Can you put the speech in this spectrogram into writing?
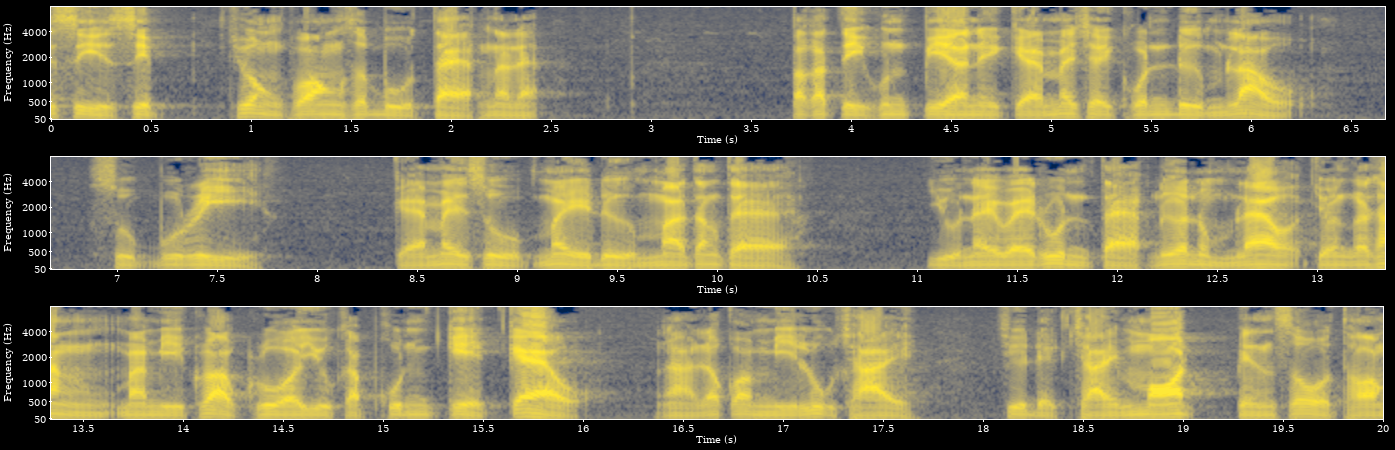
2540 ช่วงฟองสบู่แตกนั่นแหละ ปกติคุณเปียนี่แกไม่ใช่คนดื่มเหล้าสูบบุหรี่แกไม่สูบไม่ดื่มมาตั้งแต่ อยู่ในวัยรุ่นแตกเนื้อหนุ่มแล้ว จนกระทั่งมามีครอบครัวอยู่กับคุณเกตแก้วนะแล้วก็มีลูกชาย ชื่อเด็กชายมอสเป็นโซ่ทอง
